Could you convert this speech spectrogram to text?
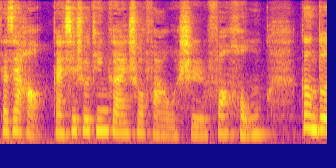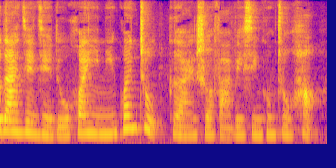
大家好，感谢收听个案说法，我是方红。更多的案件解读，欢迎您关注个案说法微信公众号。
